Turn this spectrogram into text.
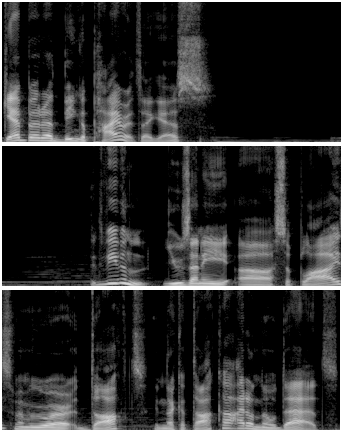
get better at being a pirate, I guess. Did we even use any uh, supplies when we were docked in Neketaka? I don't know that.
